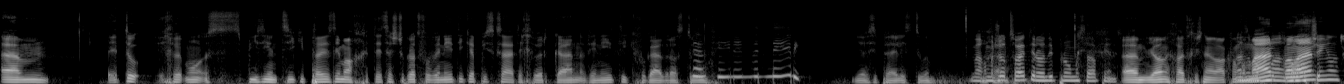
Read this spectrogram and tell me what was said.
Ähm, du, ich würde mal ein Spisi und Ziggy-Päuschen machen. Jetzt hast du gerade von Venedig etwas gesagt. Ich würde gerne Venedig von Geiler als du. Delfin in Venedig ja, unsere Playlist tun. Machen wir schon eine zweite Runde Promo Sapiens? Ähm, ja, ich habe jetzt schnell angefangen. Also Moment, Moment.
